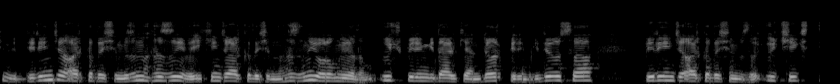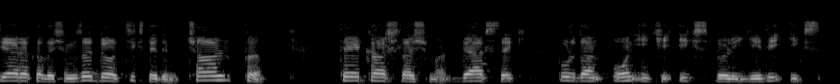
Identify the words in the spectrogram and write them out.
Şimdi birinci arkadaşımızın hızı ve ikinci arkadaşımızın hızını yorumlayalım. 3 birim giderken 4 birim gidiyorsa birinci arkadaşımıza 3x, diğer arkadaşımıza 4x dedim. Çarpı t karşılaşma dersek buradan 12x bölü 7x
